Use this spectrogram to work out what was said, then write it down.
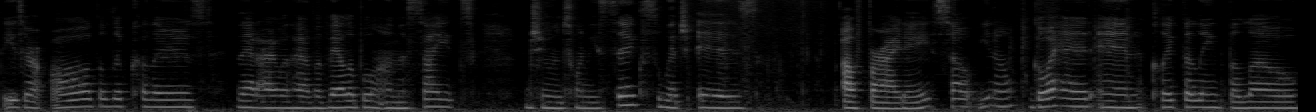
these are all the lip colors that I will have available on the site June 26th, which is a Friday. So, you know, go ahead and click the link below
